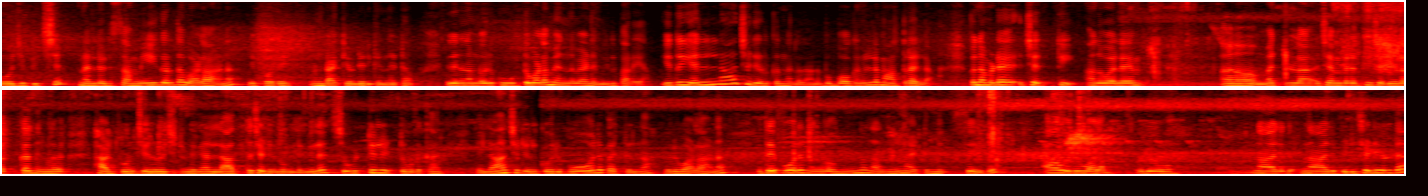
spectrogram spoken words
യോജിപ്പിച്ച് നല്ലൊരു സമീകൃത വളമാണ് ഇപ്പോൾ ഇത് ഉണ്ടാക്കിക്കൊണ്ടിരിക്കുന്നത് കേട്ടോ. ഇതിന് നമ്മളൊരു കൂട്ടുവളം എന്ന് വേണമെങ്കിൽ പറയാം. ഇത് എല്ലാ ചെടികൾക്കും നല്ലതാണ്. ഇപ്പോൾ ബോഗനില മാത്രമല്ല. ഇപ്പോൾ നമ്മുടെ ചെത്തി അതുപോലെ മറ്റുള്ള ചെമ്പരത്തി ചെടികളൊക്കെ നിങ്ങൾ ഹാർഡ് പ്രൂൺ ചെയ്ത് വെച്ചിട്ടുണ്ടെങ്കിൽ അല്ലാത്ത ചെടികളുണ്ടെങ്കിൽ ചുവട്ടിലിട്ട് കൊടുക്കാൻ എല്ലാ ചെടികൾക്കും ഒരുപോലെ പറ്റുന്ന ഒരു വളമാണ്. ഇതേപോലെ നിങ്ങളൊന്ന് നന്നായിട്ട് മിക്സ് ചെയ്ത് ആ ഒരു വളം ഒരു നാല് നാല് പിടി. ചെടികളുടെ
